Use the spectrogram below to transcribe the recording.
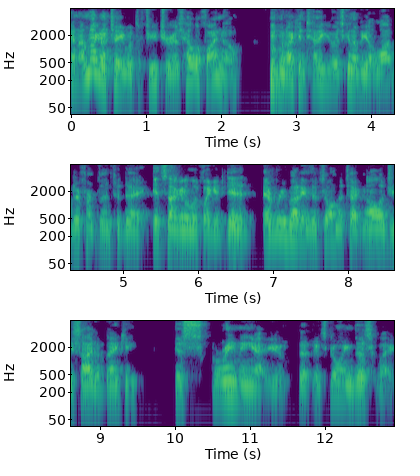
And I'm not going to tell you what the future is. Hell if I know. Mm-hmm. but I can tell you it's going to be a lot different than today. It's not going to look like it did. And everybody that's on the technology side of banking is screaming at you that it's going this way.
